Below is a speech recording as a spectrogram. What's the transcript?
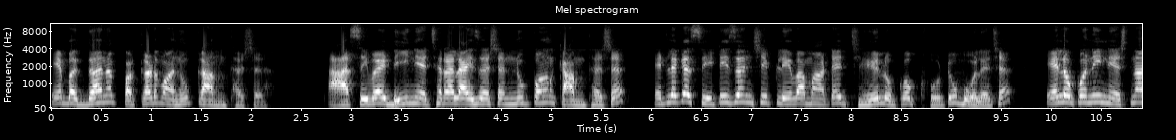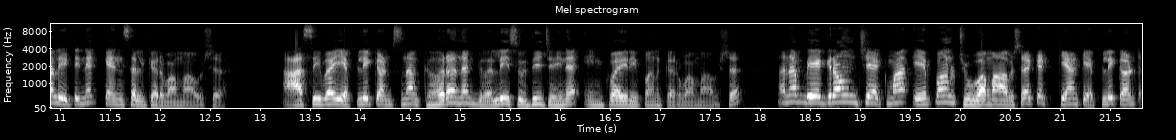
એ બધાને પકડવાનું કામ થશે. આ સિવાય ડીનેચરલાઇઝેશનનું પણ કામ થશે. એટલે કે સિટીઝનશીપ લેવા માટે જે લોકો ખોટું બોલે છે, એ લોકોની નેશનાલિટીને કેન્સલ કરવામાં આવશે. આ સિવાય એપ્લિકન્ટ્સના ઘર અને ગલી સુધી જઈને ઇન્ક્વાયરી પણ કરવામાં આવશે. અને બેકગ્રાઉન્ડ ચેકમાં એ પણ જોવામાં આવશે કે ક્યાંક એપ્લિકન્ટ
